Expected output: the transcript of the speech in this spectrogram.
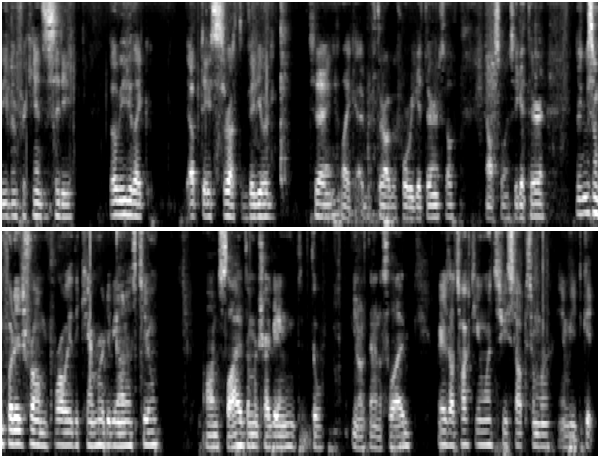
leaving for Kansas City. There'll be like updates throughout the video today, like uh, throughout before we get there and stuff. And also once we get there, there's gonna be some footage from probably the camera to be honest too, on slides. I'm gonna try getting the, the you know thing on the slide. Anyways, I'll talk to you once we stop somewhere and we get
